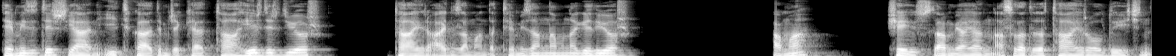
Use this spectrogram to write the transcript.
temizdir yani itikadimce kelp tahirdir diyor. Tahir aynı zamanda temiz anlamına geliyor. Ama Şeyhülislam Yahya'nın asıl adı da Tahir olduğu için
